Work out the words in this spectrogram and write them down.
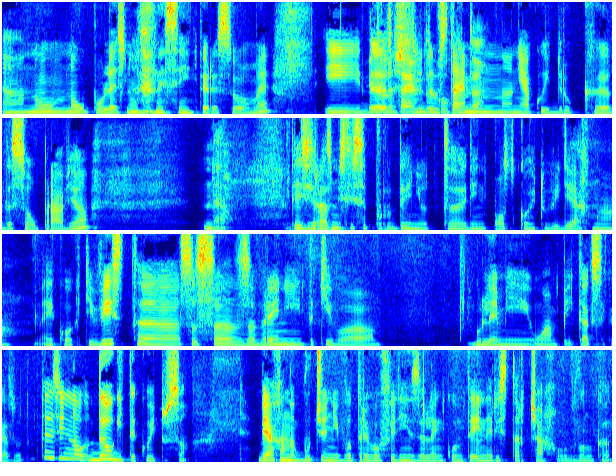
А, но много по-лесно е да не се интересуваме и, и да, да оставим, да оставим на някой друг да се оправя. Да. Тези размисли са породени от един пост, който видях на екоактивист а, с а, заврени такива големи лампи. Как се казват? Тези но, дългите, които са. Бяха набучени вътре в един зелен контейнер и стърчаха отвънка.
